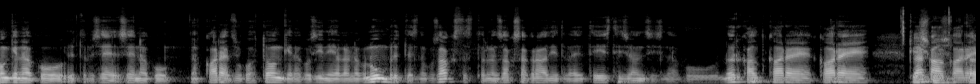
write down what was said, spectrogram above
ongi nagu ütleme, see, see nagu noh, kareduse kohta ongi nagu siin ei ole nagu numbrites nagu sakslastel on saksa kraadid, vaid Eestis on siis nagu nõrgalt kare, kare, väga kare,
